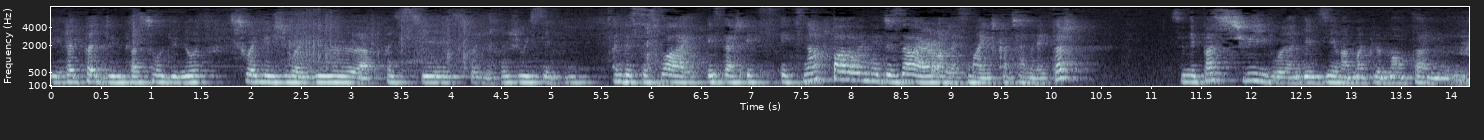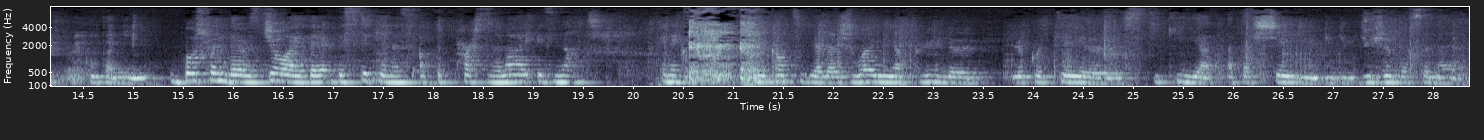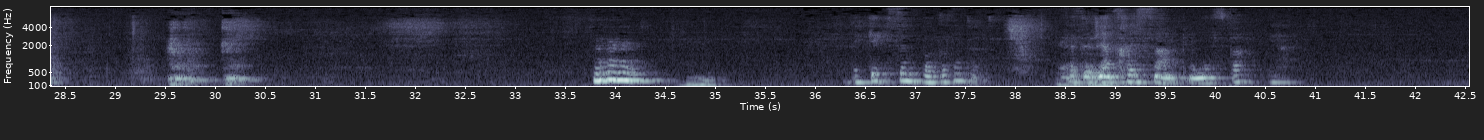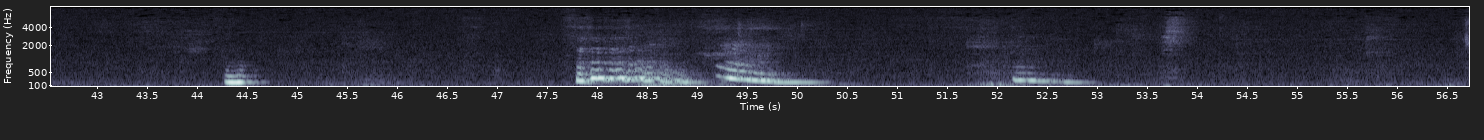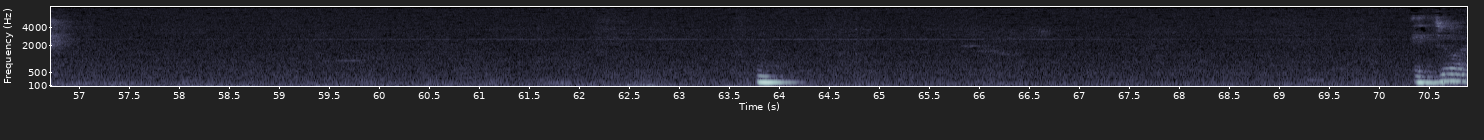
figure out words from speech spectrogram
ils répètent d'une façon ou d'une autre, soyez joyeux, appréciez, soyez, réjouissez-vous. And this is why, is that it's, it's not following a desire unless mind contaminates it. Ce n'est pas suivre un désir à moins que le mental euh, contamine. But when there is joy, the, the stickiness of the personal I is not Et quand il y a la joie, il n'y a plus le, le côté euh, sticky, a- attaché du, du, du, du jeu personnel. It gets simple, doesn't it? Ça devient très simple, n'est-ce pas? Mm. Enjoy.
